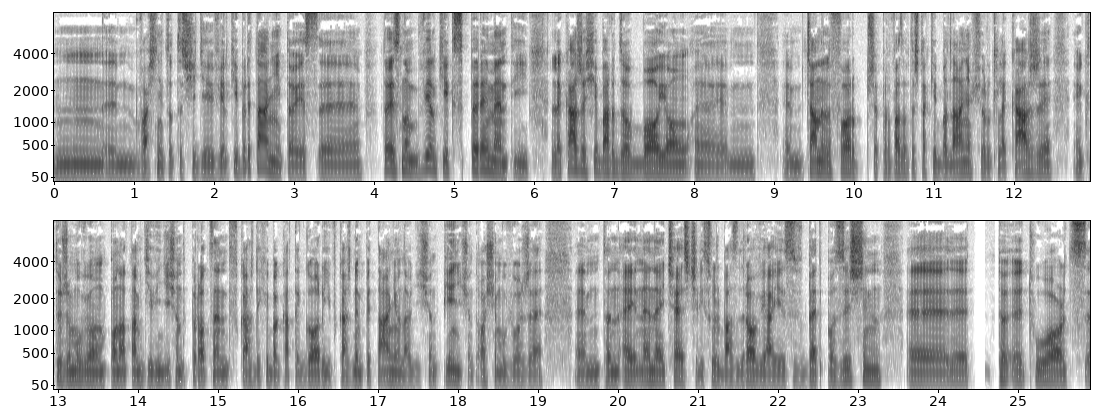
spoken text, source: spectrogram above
mm, właśnie to, co się dzieje w Wielkiej Brytanii, to jest, e, to jest no, wielki eksperyment i lekarze się bardzo boją. E, Channel 4 przeprowadzał też takie badania wśród lekarzy, którzy mówią ponad tam 90% w każdej chyba kategorii, w każdym pytaniu, na 95, 98 mówiło, że ten NHS, czyli służba zdrowia jest w bad position, e, towards, e,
